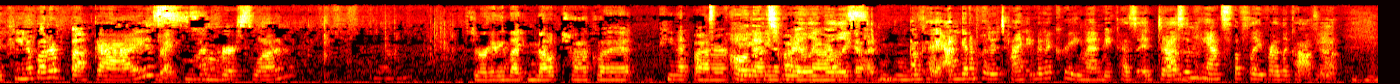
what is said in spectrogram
it's peanut butter Buckeyes. Right. Our first one. So we're getting like milk chocolate, peanut butter. Oh, that's peanut butter really, nuts. really good. Mhm. Okay, I'm going to put a tiny bit of cream in because it does mm-hmm. enhance the flavor of the coffee. Mm-hmm.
